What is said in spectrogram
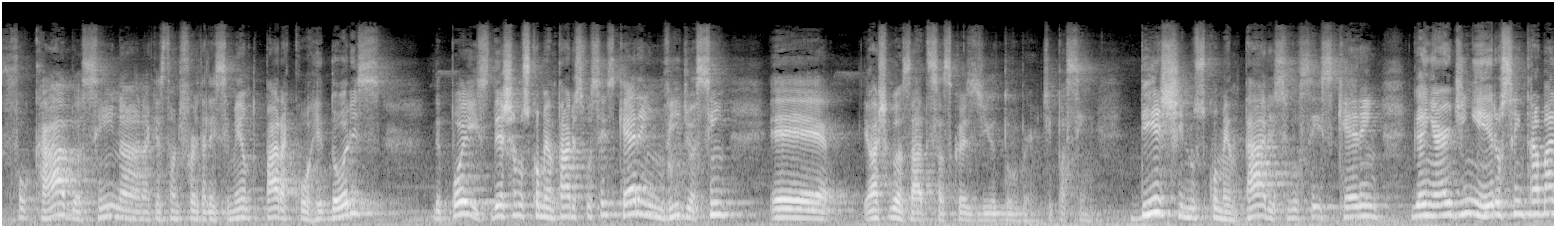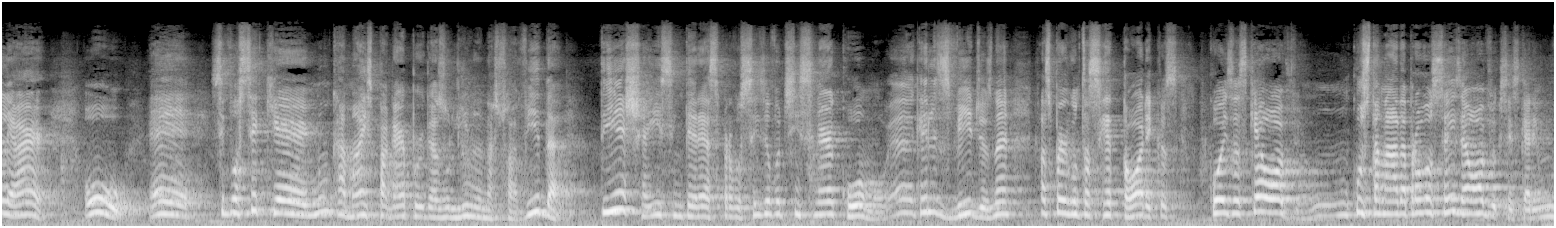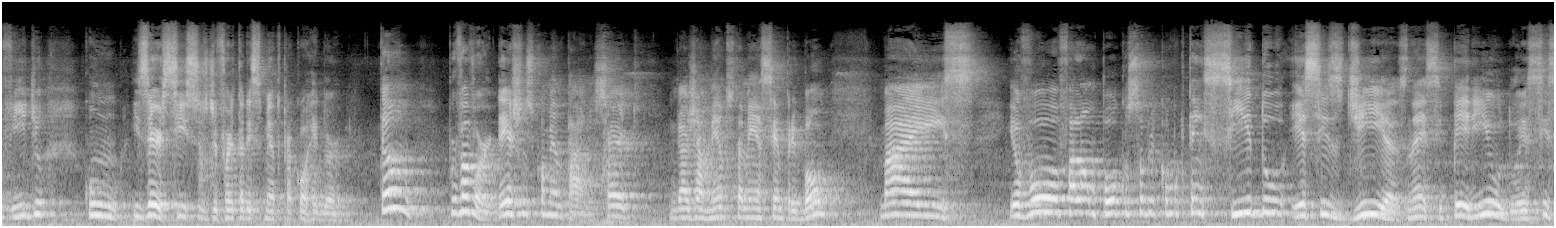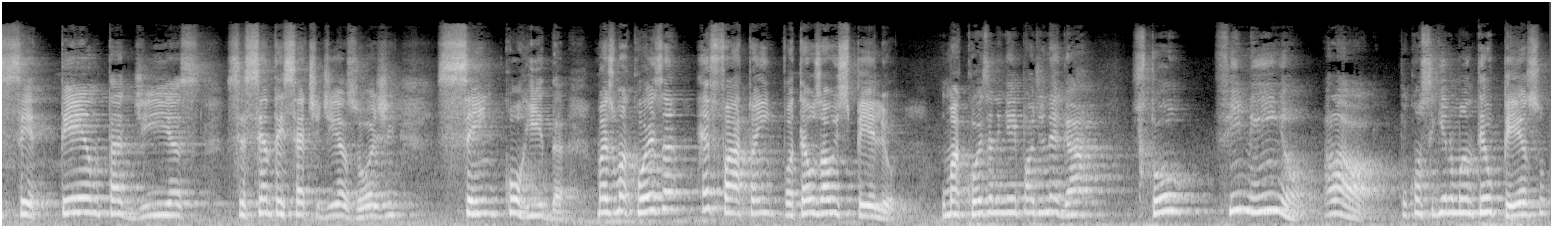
focado assim na, na questão de fortalecimento para corredores. Depois deixa nos comentários se vocês querem um vídeo assim. É, eu acho gozado essas coisas de youtuber, tipo assim. Deixe nos comentários se vocês querem ganhar dinheiro sem trabalhar. Ou é, se você quer nunca mais pagar por gasolina na sua vida, Deixa aí se interessa para vocês, eu vou te ensinar como. É aqueles vídeos, né? Aquelas perguntas retóricas, coisas que é óbvio, não custa nada para vocês, é óbvio que vocês querem um vídeo com exercícios de fortalecimento para corredor. Então, por favor, deixa os comentários, certo? Engajamento também é sempre bom, mas eu vou falar um pouco sobre como que tem sido esses dias, né? Esse período, esses 70 dias, 67 dias hoje sem corrida. Mas uma coisa é fato, hein? Vou até usar o espelho. Uma coisa ninguém pode negar. Estou fininho. Olha lá, ó. Estou conseguindo manter o peso,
